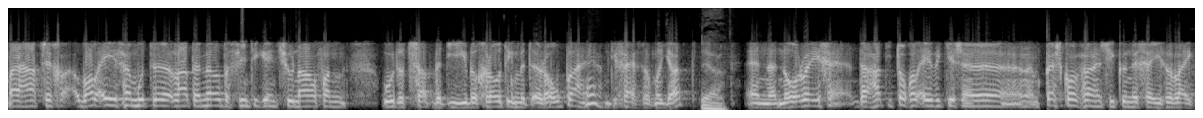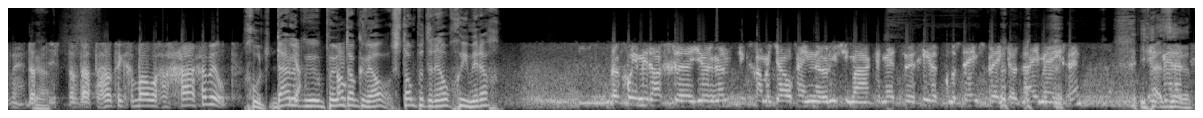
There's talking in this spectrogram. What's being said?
Maar hij had zich wel even moeten laten melden, vind ik, in het journaal... van hoe dat zat met die begroting met Europa, hè, die 50 miljard. Ja. En eh, Noorwegen, daar had hij toch wel eventjes eh, een persconferentie kunnen geven, lijkt me. Dat, Ja. is, dat, dat had ik gewoon graag gewild. Goed, duidelijk uw Oh. punt, dank u wel. Stam.nl, goedemiddag. Eh, Goedemiddag eh, Jurgen. Ik ga met jou geen eh, ruzie maken. Met Gerard van der Steen spreek je uit Nijmegen. ik, ben het,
